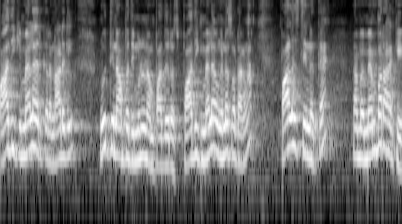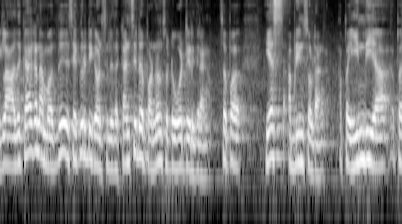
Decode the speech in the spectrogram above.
பாதிக்கு மேலே இருக்கிற நாடுகள் நூற்றி நாற்பத்தி மூணு நம்ம பார்த்துக்கிறோம். பாதிக்கு மேலே அவங்க என்ன சொல்கிறாங்கன்னா பாலஸ்தீனத்தை நம்ம மெம்பர் ஆக்கிக்கலாம். அதுக்காக நம்ம வந்து செக்யூரிட்டி கவுன்சில் இதை கன்சிடர் பண்ணணும்னு சொல்லிட்டு ஓட்டு எடுக்கிறாங்க. ஸோ இப்போ எஸ் அப்படின்னு சொல்கிறாங்க அப்போ இந்தியா இப்போ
